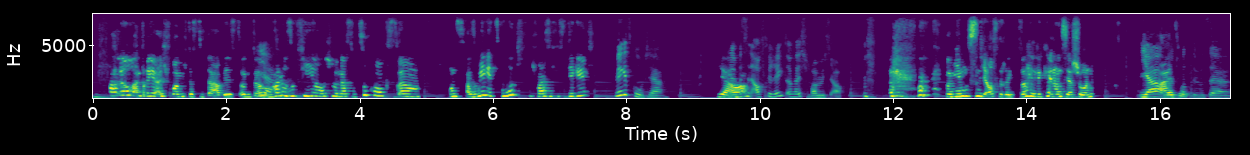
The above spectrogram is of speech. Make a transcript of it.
gesehen. Hallo Andrea, ich freue mich, dass du da bist. Und ähm, Ja. hallo Sophia, schön, dass du zuguckst. Ähm, uns, also mir geht's gut. Ich weiß nicht, wie es dir geht. Mir geht's gut, ja. Ja, ja. Ein bisschen aufgeregt, aber ich freue mich auch. bei mir musst du nicht aufgeregt sein. Wir kennen uns ja schon. Ja, aber Also. trotzdem ist er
